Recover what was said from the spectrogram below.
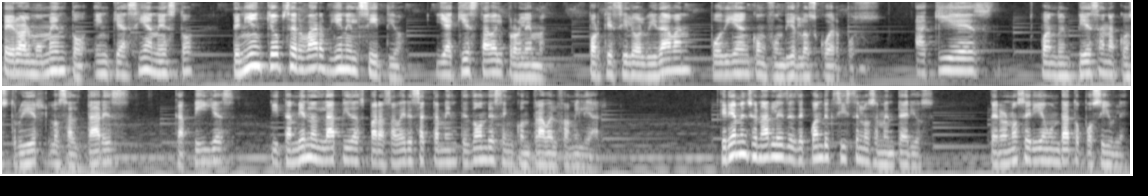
Pero al momento en que hacían esto, Tenían que observar bien el sitio, y aquí estaba el problema, porque si lo olvidaban podían confundir los cuerpos. Aquí es cuando empiezan a construir los altares, capillas y también las lápidas para saber exactamente dónde se encontraba el familiar. Quería mencionarles desde cuándo existen los cementerios, pero no sería un dato posible.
